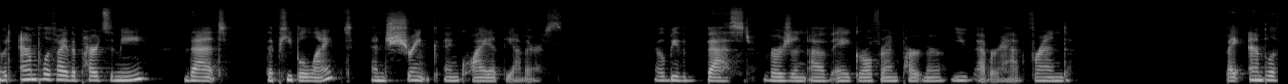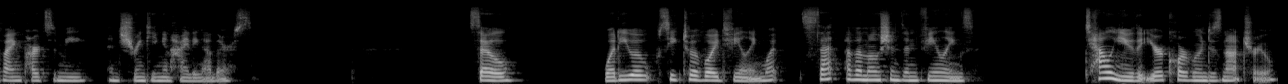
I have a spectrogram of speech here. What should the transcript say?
it would amplify the parts of me that the people liked and shrink and quiet the others. It'll be the best version of a girlfriend, partner you've ever had, friend, by amplifying parts of me and shrinking and hiding others. So, what do you seek to avoid feeling? What set of emotions and feelings tell you that your core wound is not true?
